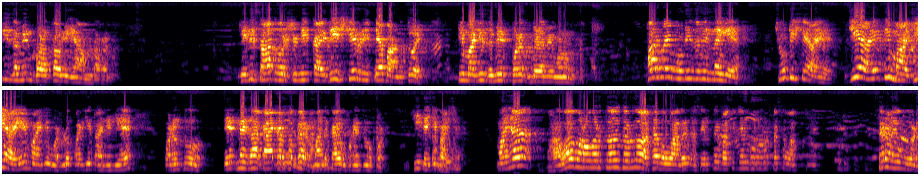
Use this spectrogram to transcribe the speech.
ती जमीन बळकावली या आमदारानं. गेली सात वर्ष मी कायदेशीररित्या बांधतोय. ती माझी जमीन परत मिळावी म्हणून. फार काही मोठी जमीन नाहीये. छोटीशी आहे. जी आहे ती माझी आहे. माझी वडिलोपार्जित आलेली आहे. परंतु देत नाही जा काय करतो कर. माझं काय उपडायचं उपड ही त्याची भाषा माझ्या भावाबरोबरच जर जो असा भाऊ वागत असेल तर बाकीच्यांबरोबर कसं वागतोय? सरळ आहे उघड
